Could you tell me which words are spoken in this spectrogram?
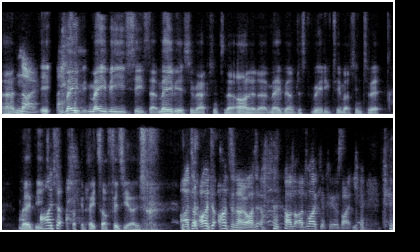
And no. it, maybe maybe he sees that. Maybe it's a reaction to that. I don't know. Maybe I'm just reading too much into it. Maybe he just fucking hates our physios. I, don't, I, don't, I don't know. I would like it if he was like, yeah,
